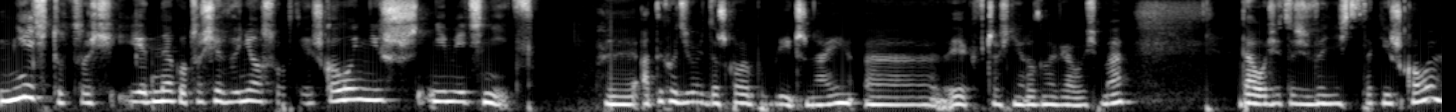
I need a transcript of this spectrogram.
mieć tu coś jednego, co się wyniosło z tej szkoły, niż nie mieć nic. Y, A Ty chodziłaś do szkoły publicznej, y, jak wcześniej rozmawiałyśmy. Dało się coś wynieść z takiej szkoły?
